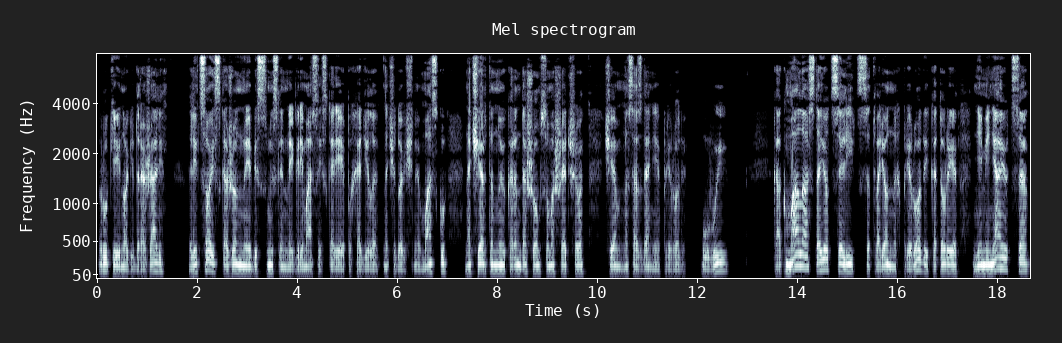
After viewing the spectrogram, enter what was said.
руки и ноги дрожали, Лицо, искаженное бессмысленной гримасой, скорее походило на чудовищную маску, начертанную карандашом сумасшедшего, чем на создание природы. Увы, как мало остается лиц, сотворенных природой, которые не меняются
